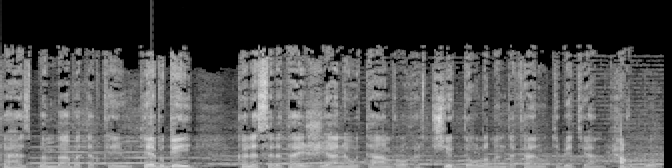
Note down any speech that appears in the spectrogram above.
کە هەست بەم بابەتە بکەی و تێبگەی کە لە سەتای ژیانەوە تا ئەمڕۆ هەرچیەک دەوڵەمەندەکان و تبێتیان حەق بووە و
